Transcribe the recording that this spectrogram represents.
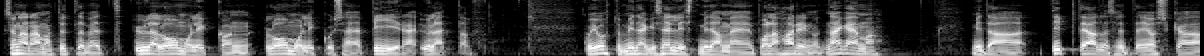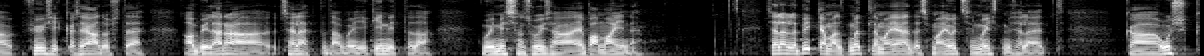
sõnaraamat ütleb, et üleloomulik on loomulikkuse piire ületav. kui juhtub midagi sellist, mida me pole harjunud nägema, mida tippteadlased ei oska füüsikaseaduste abil ära seletada või kinnitada või mis on suisa ebamaine. sellele pikemalt mõtlema jäädes ma jõudsin mõistmisele, et ka usk,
